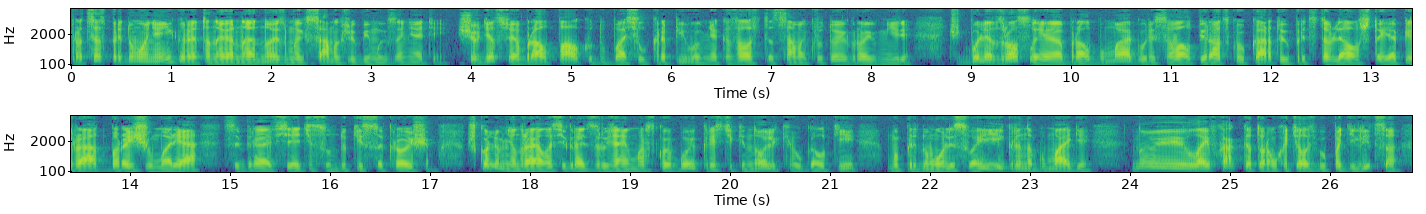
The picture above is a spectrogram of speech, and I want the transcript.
Процесс придумывания игр – это, наверное, одно из моих самых любимых занятий. Еще в детстве я брал палку, дубасил крапиву, и мне казалось это самой крутой игрой в мире. Чуть более взрослый я брал бумагу, рисовал пиратскую карту и представлял, что я пират, баражу моря, собирая все эти сундуки с сокровищем. В школе мне нравилось играть с друзьями в морской бой, крестики-нолики, уголки. Мы придумывали свои игры на бумаге. Ну и лайфхак, которым хотелось бы поделиться –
